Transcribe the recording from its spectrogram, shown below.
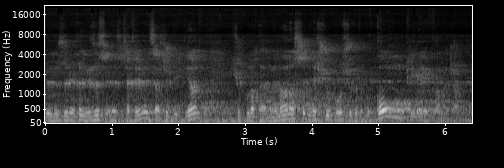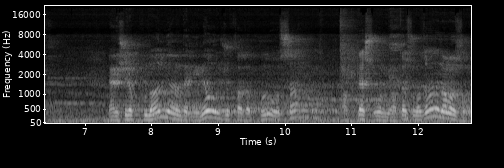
yüzünüzü yıkın, yüzü çekilmeyin, saçı bitleyen, iki kulak hemen arası, bir de şu boşluk bu komple yıkanacak. Yani şöyle kulağın yanında iğne ucu kadar kuru olsa abdest olmuyor. Abdest olmaz zaman da namaz olur.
